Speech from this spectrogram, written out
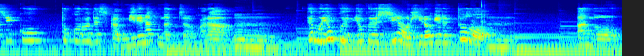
じこうところでしか見れなくなっちゃうから、うん。でもよくよく視野を広げると、うんあの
